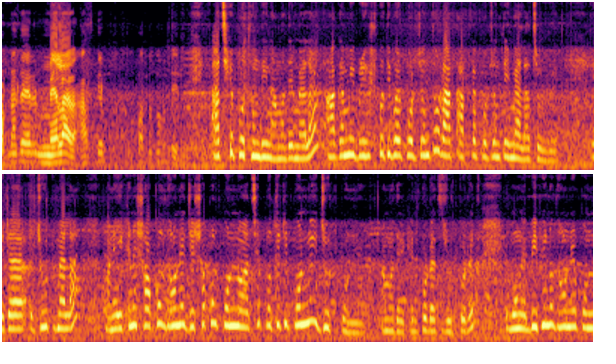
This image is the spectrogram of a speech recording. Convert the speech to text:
আপনাদের মেলার আজকে আজকে প্রথম দিন আমাদের মেলা। আগামী বৃহস্পতিবার পর্যন্ত রাত আটটা পর্যন্ত এই মেলা চলবে। এটা জুট মেলা। মানে এখানে সকল ধরনের যে সকল পণ্য আছে, প্রতিটি পণ্যই জুট পণ্য আমাদের এখানে প্রোডাক্টস জুট প্রোডাক্টস এবং বিভিন্ন ধরনের পণ্য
